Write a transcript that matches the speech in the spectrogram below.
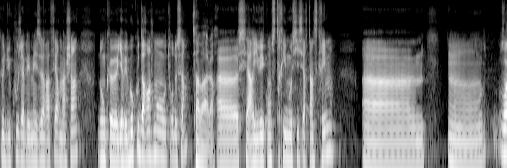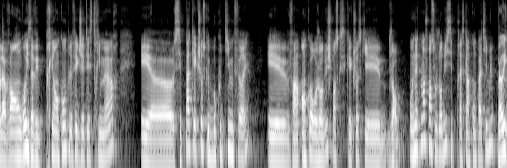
que du coup j'avais mes heures à faire, machin. Donc euh, il y avait beaucoup d'arrangements autour de ça. Ça va alors. Euh, c'est arrivé qu'on stream aussi certains scrims. Euh, on- Voilà, en gros, ils avaient pris en compte le fait que j'étais streamer. Et euh, c'est pas quelque chose que beaucoup de teams feraient. Et enfin, encore aujourd'hui, je pense que c'est quelque chose qui est. Genre, honnêtement, je pense qu'aujourd'hui, c'est presque incompatible. Bah oui,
